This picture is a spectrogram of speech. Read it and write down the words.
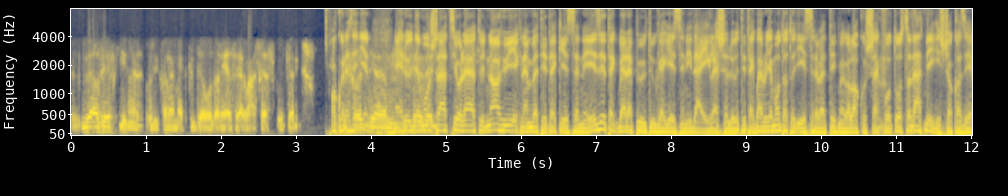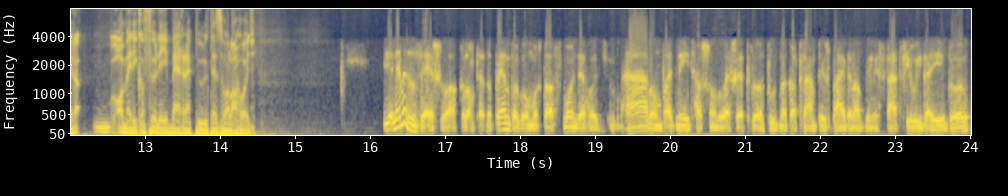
de azért kínálkozik, hanem meg tudja oldani ezer más eszközzel is. Akkor ez egy ilyen em, erődemonstráció lehet, hogy na hülyék nem vettétek észre, nézzétek, berepültünk egészen idáig leselőttétek, bár ugye mondtad, hogy észrevették meg a lakosság fotózta, de hát mégiscsak azért Amerika fölé berepült ez valahogy. Ugye nem ez az első alkalom. Tehát a Pentagon most azt mondja, hogy három vagy négy hasonló esetről tudnak a Trump és Biden adminisztráció idejéből.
